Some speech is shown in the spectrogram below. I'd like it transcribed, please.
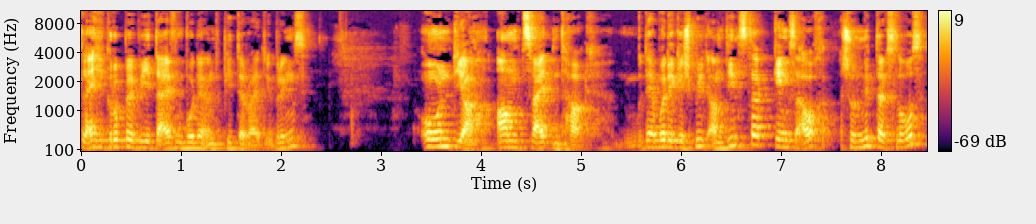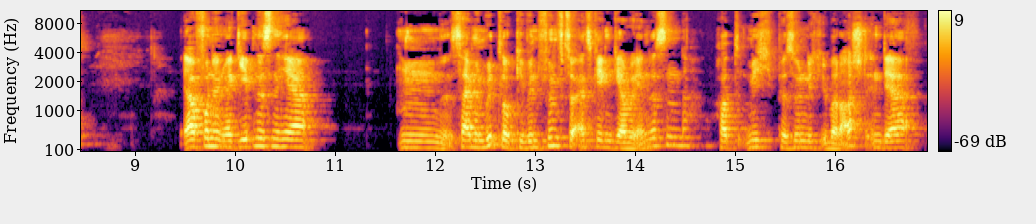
Gleiche Gruppe wie Divenbode und Peter Wright übrigens. Und ja, am zweiten Tag. Der wurde gespielt am Dienstag, ging es auch schon mittags los. Ja, von den Ergebnissen her, hm, Simon Whitlock gewinnt 5 zu 1 gegen Gary Anderson. Hat mich persönlich überrascht in der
